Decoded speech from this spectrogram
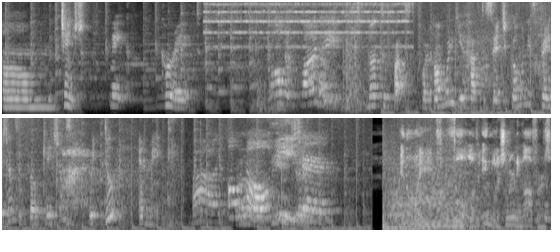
Um, change. Make. Correct. Oh, funny. Not too fast. For homework, you have to search common expressions and collocations with do and make. Bye. Oh no, teacher. In a wave full of English learning offers,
